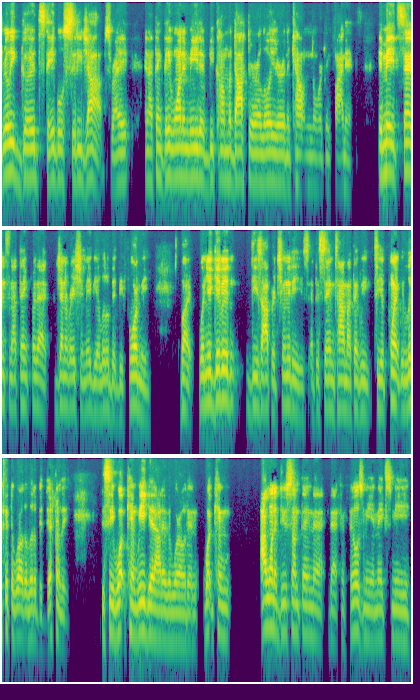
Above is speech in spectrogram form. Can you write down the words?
really good, stable city jobs, right? And I think they wanted me to become a doctor, a lawyer, an accountant, or work in finance. It made sense, and I think for that generation, maybe a little bit before me. But when you're given these opportunities at the same time, I think we, to your point, we look at the world a little bit differently to see what can we get out of the world and what can I want to do something that that fulfills me and makes me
